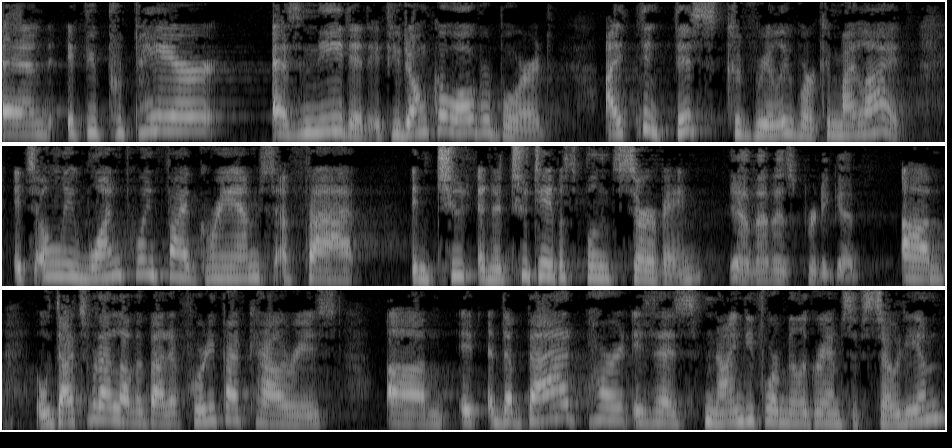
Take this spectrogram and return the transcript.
and if you prepare as needed, if you don't go overboard, I think this could really work in my life. It's only 1.5 grams of fat in two in a two tablespoon serving. Yeah, that is pretty good. Um, that's what I love about it. 45 calories. Um, it, the bad part is it has 94 milligrams of sodium.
